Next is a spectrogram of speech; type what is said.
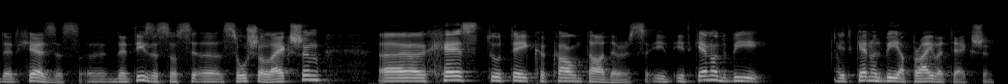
that has a, uh, that is a so, uh, social action uh, has to take account others. It, it cannot be it cannot be a private action.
